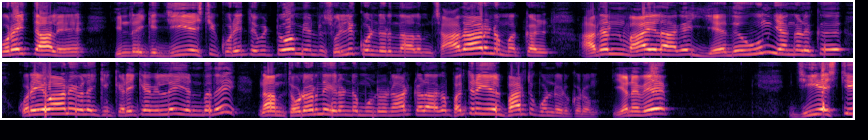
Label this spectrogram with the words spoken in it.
குறைத்தாலே இன்றைக்கு ஜிஎஸ்டி குறைத்து விட்டோம் என்று சொல்லி கொண்டிருந்தாலும் சாதாரண மக்கள் அதன் வாயிலாக எதுவும் எங்களுக்கு குறைவான விலைக்கு கிடைக்கவில்லை என்பதை நாம் தொடர்ந்து இரண்டு மூன்று நாட்களாக பத்திரிகையில் பார்த்து கொண்டிருக்கிறோம். எனவே ஜிஎஸ்டி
